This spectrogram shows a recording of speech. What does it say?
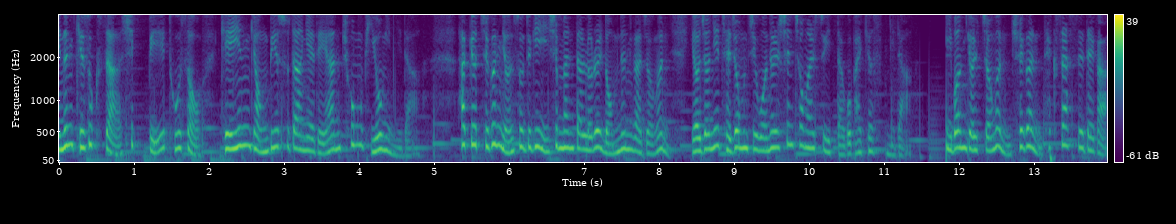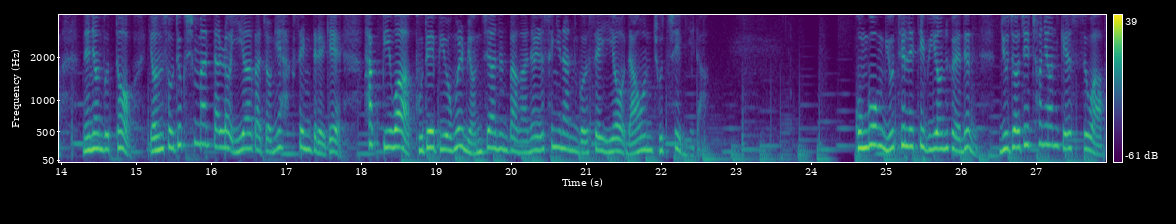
이는 기숙사, 식비, 도서, 개인 경비 수당에 대한 총 비용입니다. 학교 측은 연소득이 20만 달러를 넘는 가정은 여전히 재정 지원을 신청할 수 있다고 밝혔습니다. 이번 결정은 최근 텍사스대가 내년부터 연소득 10만 달러 이하 가정의 학생들에게 학비와 부대 비용을 면제하는 방안을 승인한 것에 이어 나온 조치입니다. 공공 유틸리티 위원회는 뉴저지 천연 가스와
